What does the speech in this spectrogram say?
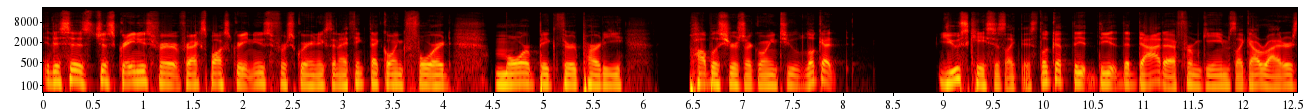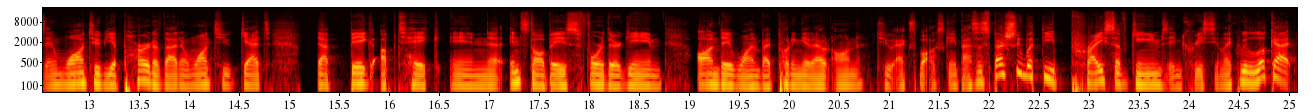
this is just great news for for Xbox, great news for Square Enix and I think that going forward more big third-party publishers are going to look at use cases like this look at the, the the data from games like outriders and want to be a part of that and want to get that big uptake in install base for their game on day one by putting it out on to Xbox Game Pass, especially with the price of games increasing. Like we look at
